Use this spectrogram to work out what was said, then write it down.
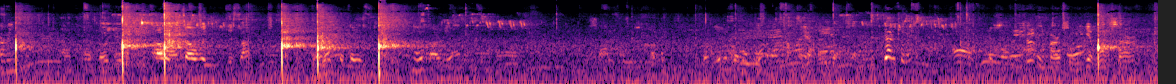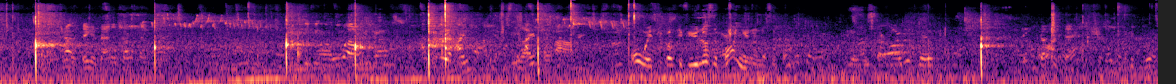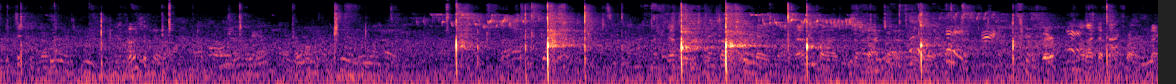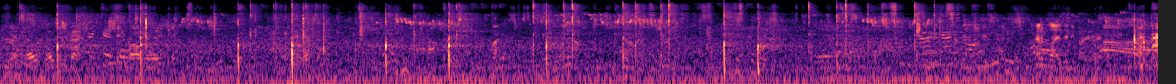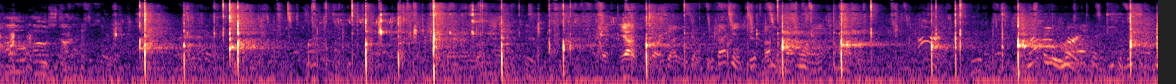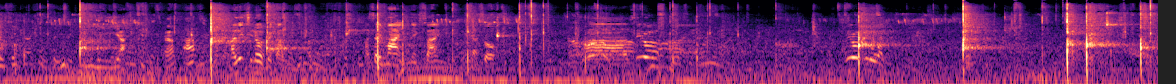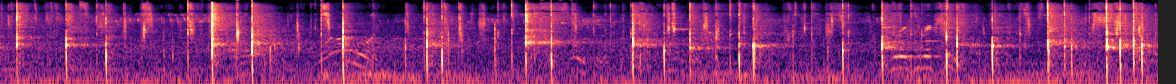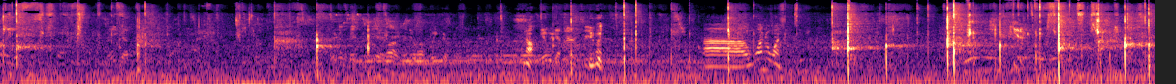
serving, throw you I start with first, so we get one serve. You a big advantage, I think. Always, because if you lose the point, you don't lose the point. You lose the serve. Got it there. The pitch is over. Those are good. I like that back right back here. No, no distraction. Shape operation. That applies to anybody, right? Oh, oh, start. Yeah. You're back into it. I'm in that one. Yeah. Uh, uh, I'll let you know if it comes. I'll say mine next time. So, uh, zero, zero, zero, one. One to one.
